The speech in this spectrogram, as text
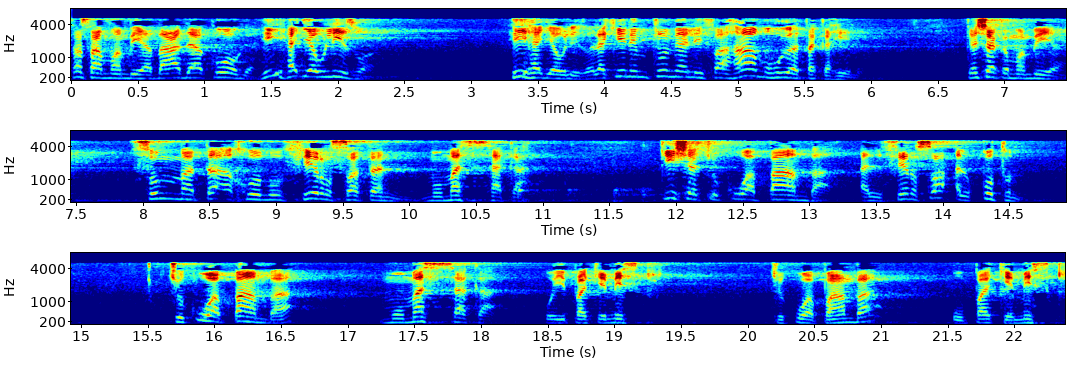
sasa amwambia baada ya kuoga hii hajaulizwa. Hii hajaulizwa. Lakini mtume alifahamu huyo ataka hili. Kisha akamwambia thumma ta'khudhu firsatan mumassaka. Kisha chukua pamba alfirsa alqutn chukua pamba mumasaka uipake miski. Chukua pamba upake miski.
